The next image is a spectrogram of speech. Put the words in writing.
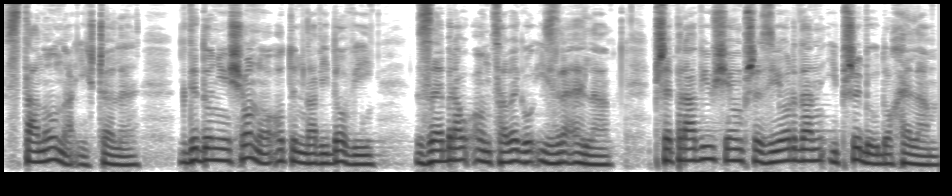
stanął na ich czele. Gdy doniesiono o tym Dawidowi, zebrał on całego Izraela, przeprawił się przez Jordan i przybył do Helam.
